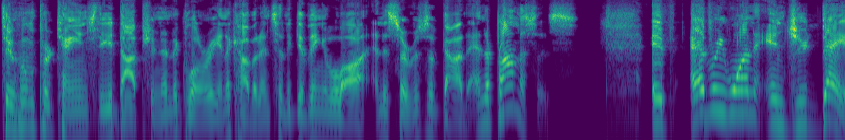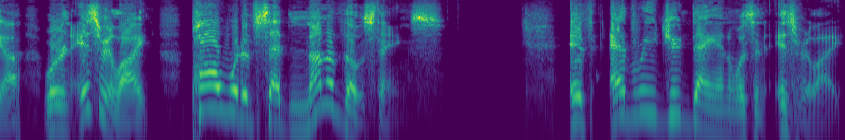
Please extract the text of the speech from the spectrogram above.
to whom pertains the adoption and the glory and the covenants and the giving of the law and the service of God and the promises. If everyone in Judea were an Israelite, Paul would have said none of those things. If every Judean was an Israelite,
